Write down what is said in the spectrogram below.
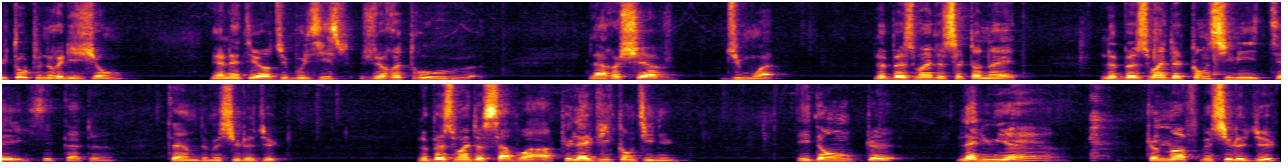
plutôt qu'une religion, mais à l'intérieur du bouddhisme, je retrouve la recherche du moi, le besoin de se connaître, le besoin de continuité, c'était un terme de M. le Duc, le besoin de savoir que la vie continue. Et donc, euh, la lumière que m'offre Monsieur le Duc,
